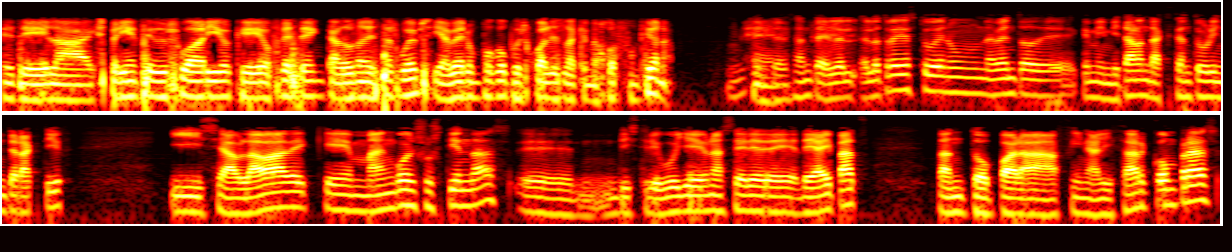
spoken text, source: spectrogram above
de la experiencia de usuario que ofrecen cada una de estas webs y a ver un poco pues cuál es la que mejor funciona. interesante. El, otro día estuve en un evento de, que me invitaron de Accenture Interactive y se hablaba de que Mango en sus tiendas eh, distribuye una serie de, iPads tanto para finalizar compras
